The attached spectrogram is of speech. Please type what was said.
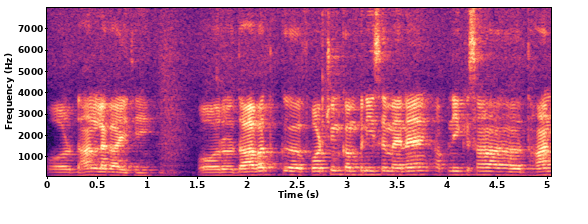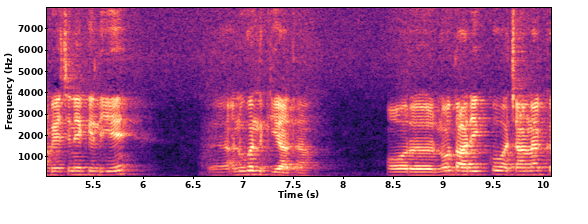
और धान लगाई थी और दावत फॉर्च्यून कंपनी से मैंने अपनी किसान धान बेचने के लिए अनुबंध किया था। और 9 तारीख को अचानक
